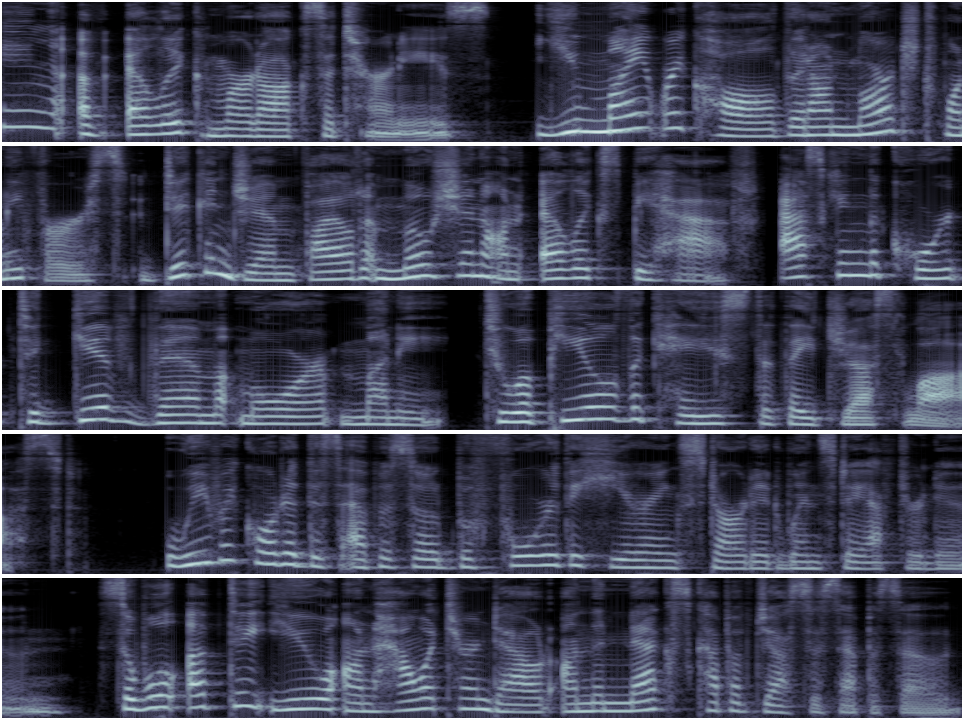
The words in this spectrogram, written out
Speaking of Alec Murdaugh's attorneys, you might recall that on March 21st, Dick and Jim filed a motion on Alec's behalf asking the court to give them more money to appeal the case that they just lost. We recorded this episode before the hearing started Wednesday afternoon, so we'll update you on how it turned out on the next Cup of Justice episode.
